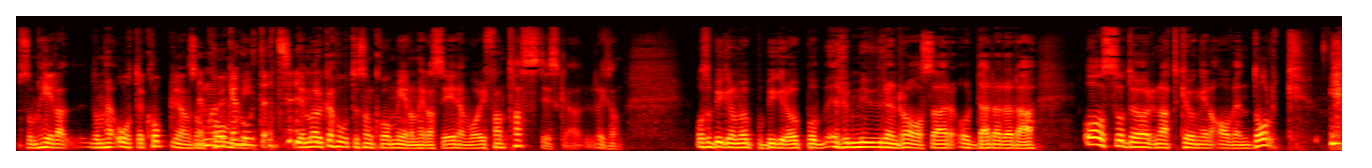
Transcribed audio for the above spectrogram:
som hela, de här återkopplingarna som Det mörka kom. hotet. Det mörka hotet som kom genom hela serien var ju fantastiska. Liksom. Och så bygger de upp och bygger upp och muren rasar och da da da da. Och så dör nattkungen av en dolk.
